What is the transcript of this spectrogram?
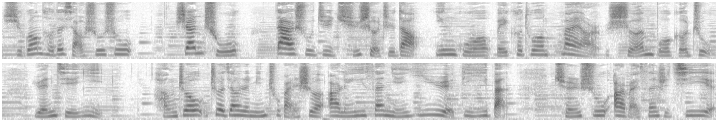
许光头的小叔叔。删除大数据取舍之道，英国维克托·迈尔·舍恩伯格著，袁杰译，杭州浙江人民出版社二零一三年一月第一版，全书二百三十七页。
